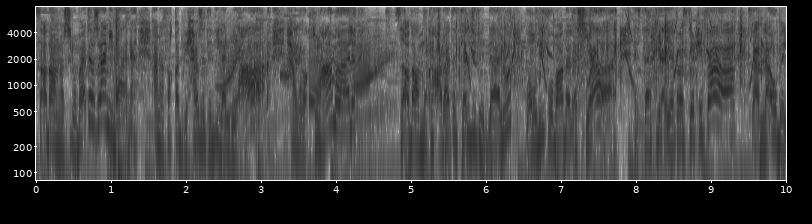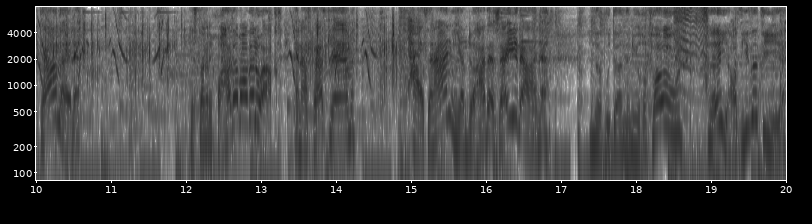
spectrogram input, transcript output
سأضع المشروبات جانبا. أنا فقط بحاجة إلى الوعاء. حان وقت العمل. سأضع مكعبات الثلج في الدلو وأضيف بعض الأشياء. أسترخي أيتها السلحفاة سأملأه بالكامل. يستغرق هذا بعض الوقت. أنا أستسلم. حسنا يبدو هذا جيدا. لابد أنني غفوت. هاي عزيزتي.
